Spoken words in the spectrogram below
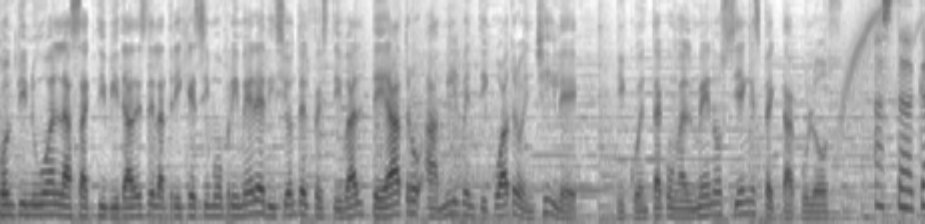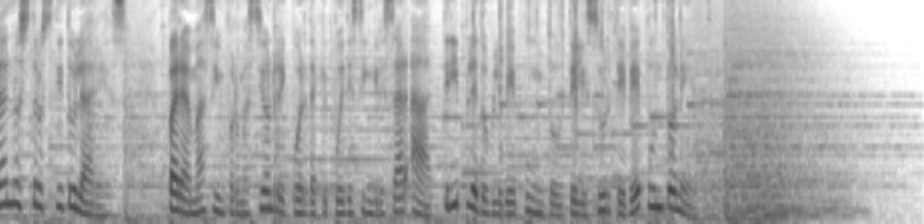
Continúan las actividades de la 31 edición del Festival Teatro a 1024 en Chile y cuenta con al menos 100 espectáculos. Hasta acá nuestros titulares. Para más información recuerda que puedes ingresar a www.telesurtv.net.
